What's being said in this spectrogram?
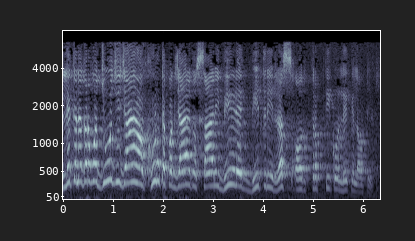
लेकिन अगर वो जूझ ही जाए और खून टपक जाए तो सारी भीड़ एक भीतरी रस और तृप्ति को लेकर लौटेगी।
